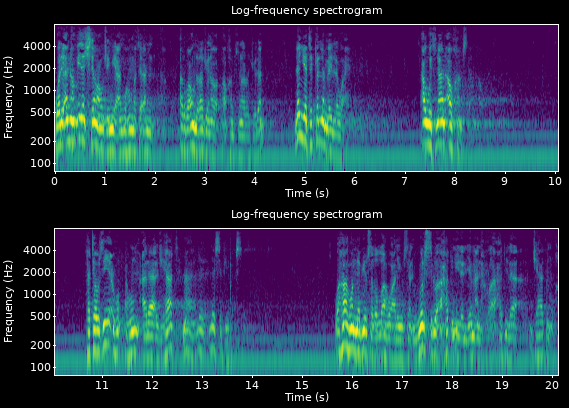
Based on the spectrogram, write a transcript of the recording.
ولأنهم إذا اجتمعوا جميعا وهم مثلا أربعون رجلا أو خمسون رجلا لن يتكلم إلا واحد أو اثنان أو خمسة. فتوزيعهم على الجهات ما ليس فيه بأس. وها هو النبي صلى الله عليه وسلم يرسل أحد إلى اليمن وأحد إلى جهات أخرى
